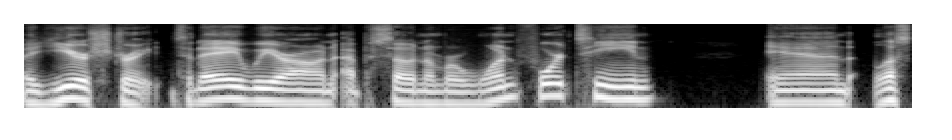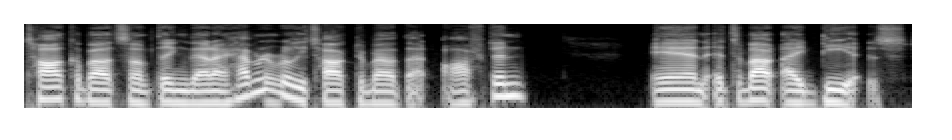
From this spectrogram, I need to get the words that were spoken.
a year straight. Today, we are on episode number 114, and let's talk about something that I haven't really talked about that often, and it's about ideas.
